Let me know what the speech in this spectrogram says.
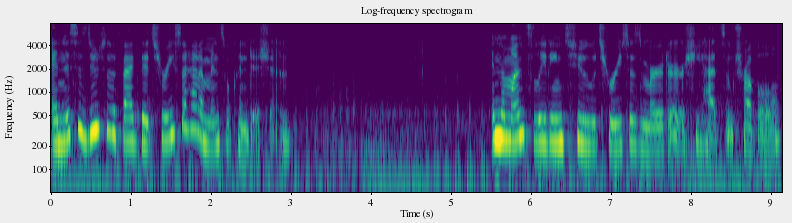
And this is due to the fact that Theresa had a mental condition. In the months leading to Theresa's murder, she had some trouble.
